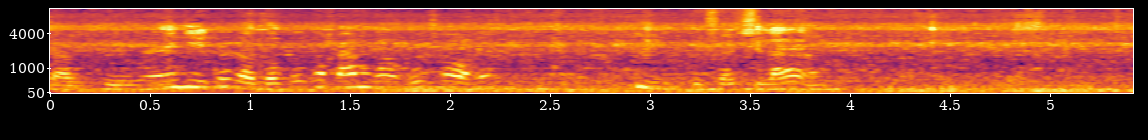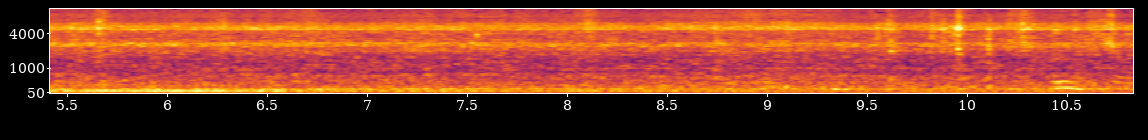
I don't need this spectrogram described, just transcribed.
cà phê Cái gì thế là tôi có bán qua của cho đấy. Tôi sẽ chỉ lấy à Ừ,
